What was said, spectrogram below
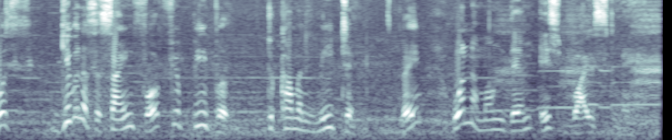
was given as a sign for a few people to come and meet him, right? One among them is wise men.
